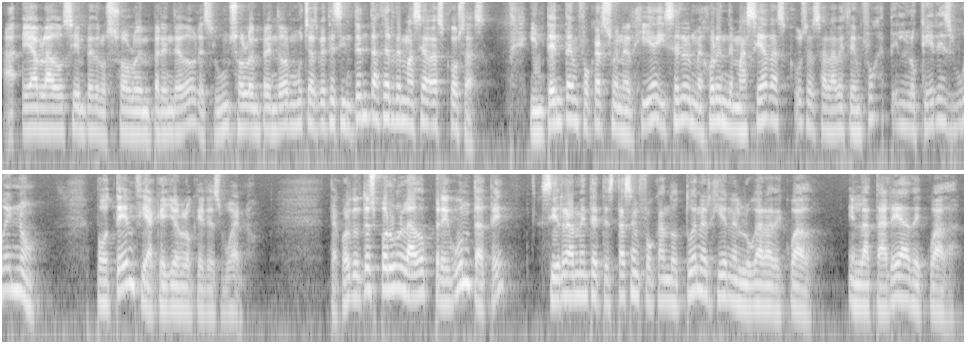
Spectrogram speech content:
ah, he hablado siempre de los solo emprendedores. Un solo emprendedor muchas veces intenta hacer demasiadas cosas. Intenta enfocar su energía y ser el mejor en demasiadas cosas a la vez. Enfócate en lo que eres bueno. Potencia aquello en lo que eres bueno. ¿De acuerdo? Entonces, por un lado, pregúntate si realmente te estás enfocando tu energía en el lugar adecuado, en la tarea adecuada.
